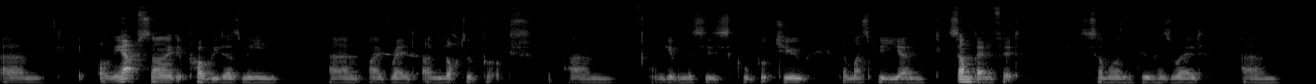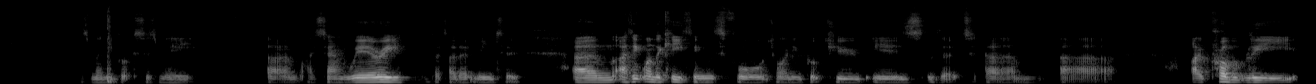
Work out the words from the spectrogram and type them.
um, on the upside, it probably does mean um, I've read a lot of books. Um, and given this is called BookTube, there must be um, some benefit to someone who has read um, as many books as me. Um, I sound weary, but I don't mean to. Um, I think one of the key things for joining BookTube is that um, uh, I probably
